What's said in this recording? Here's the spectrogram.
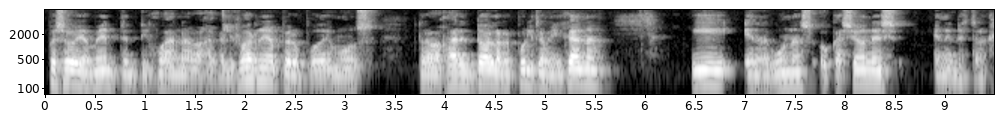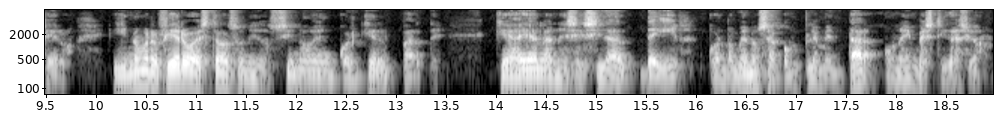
Pues obviamente en Tijuana, Baja California, pero podemos trabajar en toda la República Mexicana y en algunas ocasiones en el extranjero. Y no me refiero a Estados Unidos, sino en cualquier parte que haya la necesidad de ir, cuando menos a complementar una investigación.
